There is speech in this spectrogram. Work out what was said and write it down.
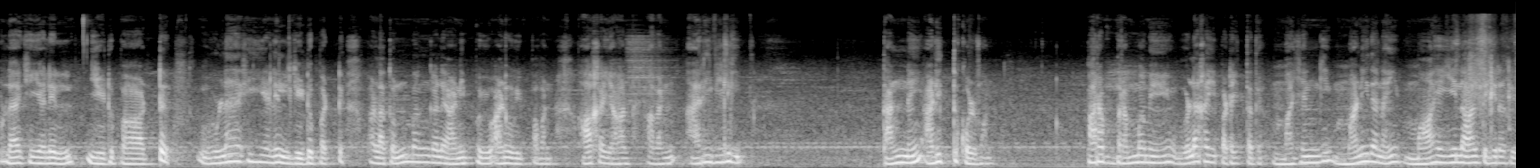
உலகியலில் ஈடுபட்டு பல துன்பங்களை அனுப்பி அனுபவிப்பவன். ஆகையால் அவன் அறிவிலி. தன்னை அழித்து கொள்வான். பரபிரம்மே உலகை படைத்தது மயங்கி மனிதனை மாயையில் ஆழ்த்துகிறது.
